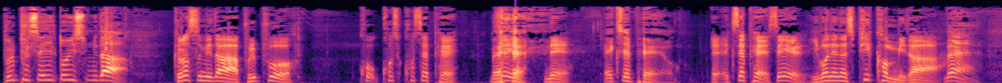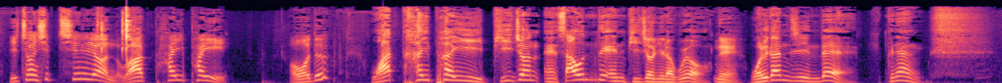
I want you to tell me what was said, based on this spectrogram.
불프 세일 또 있습니다. 그렇습니다. 불프. 코, 코, 코세페. 네. 세일. 네. 엑세페예요. 네, 엑세페 세일. 이번에는 스피커입니다. 네. 2017년 What Hi-Fi award? What Hi-Fi Vision 에, Sound and Vision이라고요. 네. 월간지인데 그냥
